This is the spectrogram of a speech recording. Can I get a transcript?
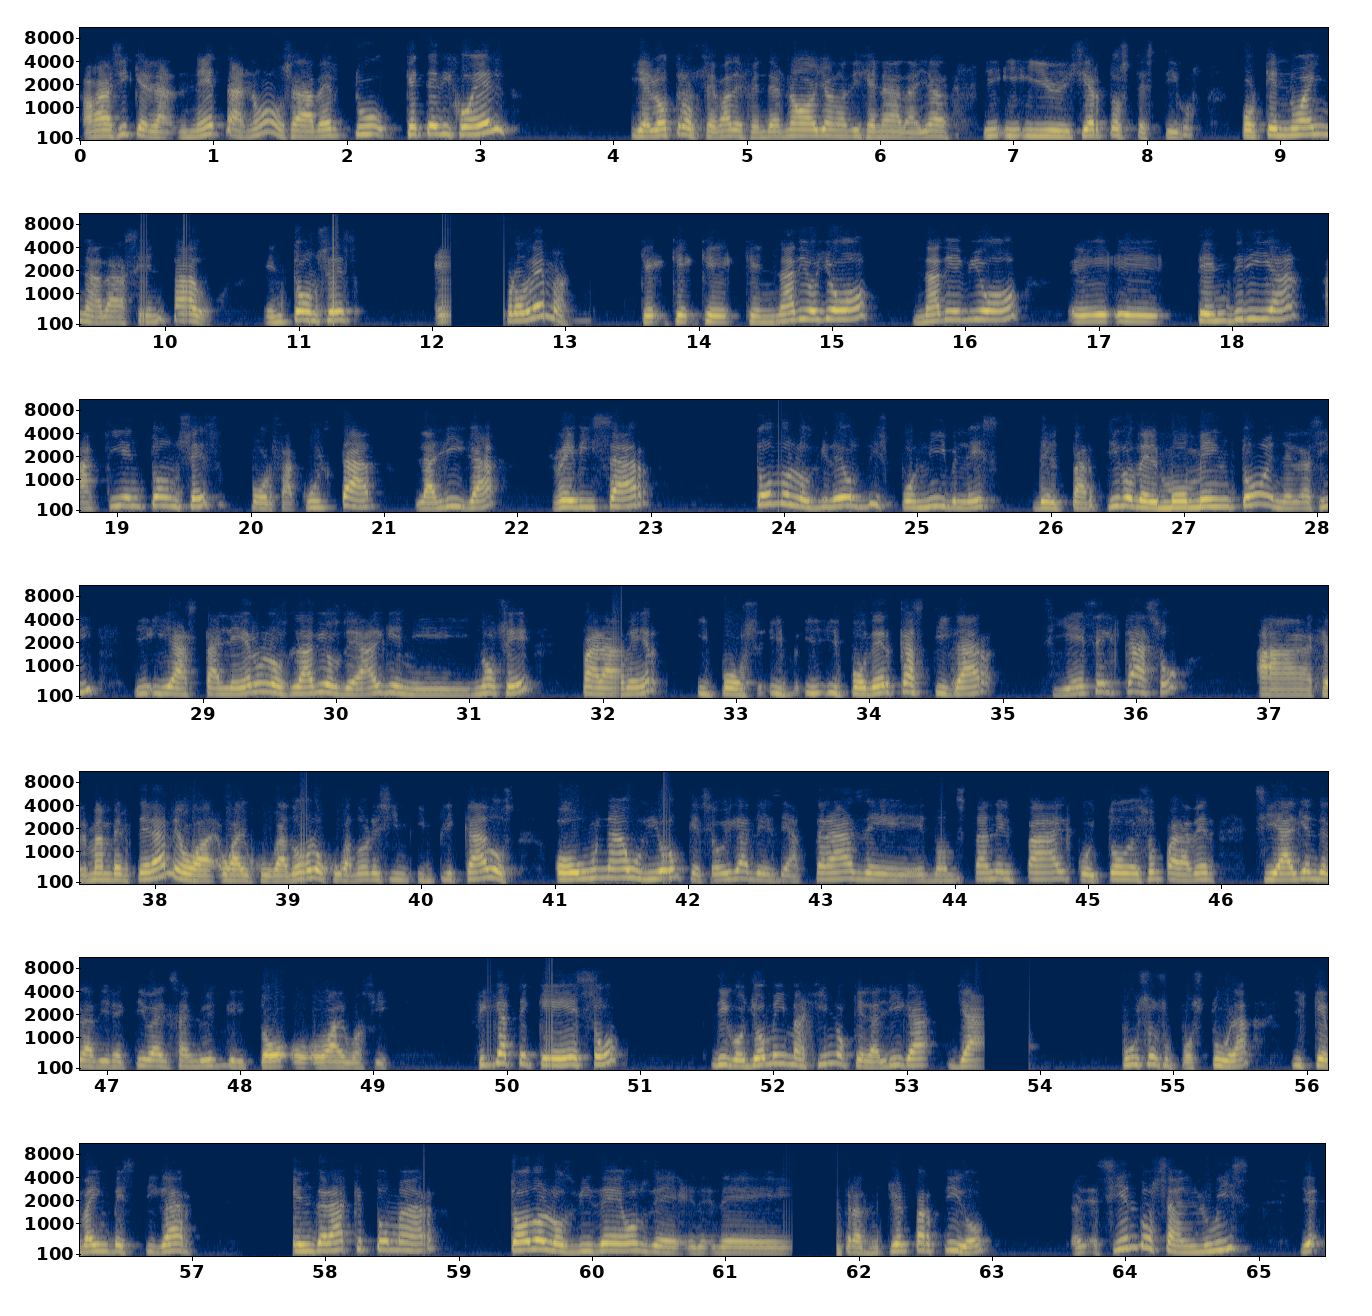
ahora sí que la neta, ¿no? O sea, a ver tú, ¿qué te dijo él? y el otro se va a defender, no, yo no dije nada, ya, y, ciertos testigos, porque no hay nada asentado. Entonces, el problema, que, que, que, nadie oyó, nadie vio, eh, eh, tendría aquí entonces, por facultad, la liga, revisar todos los videos disponibles del partido del momento en el así, y hasta leer los labios de alguien y no sé, para ver y, poder castigar, si es el caso, a Germán Berterame o, al jugador o jugadores implicados, o un audio que se oiga desde atrás de donde está en el palco y todo eso para ver si alguien de la directiva del San Luis gritó o, algo así. Fíjate que eso, digo, yo me imagino que la liga ya puso su postura y que va a investigar. Tendrá que tomar todos los videos de transmitió el partido, eh, siendo San Luis,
